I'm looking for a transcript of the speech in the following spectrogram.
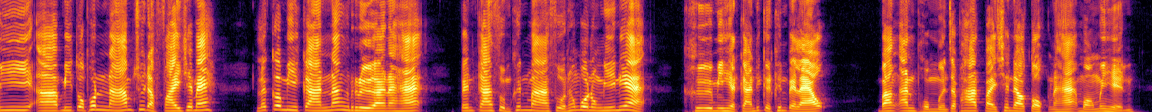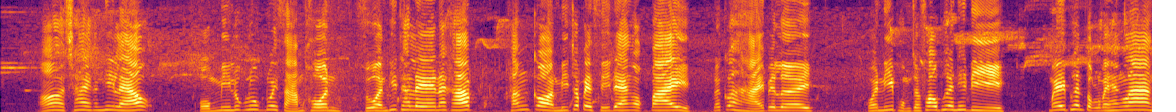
มีอ่ามีตัวพ่นน้ำช่วยดับไฟใช่ไหม แล้วก็มีการนั่งเรือนะฮะ เป็นการสุ่มขึ้นมา ส่วนข้างบนตรงนี้เนี่ย คือมีเหตุการณ์ที่เกิดขึ้นไปแล้ว บางอันผมเหมือนจะพลาดไปเช่นดาวตกนะฮะ มองไม่เห็น อ๋อ ใช่ครั้งที่แล้ว ผมมีลูกๆด้วย 3 คน ส่วนที่ทะเลนะครับ ครั้งก่อนมีเจ้าเป็ดสีแดงออกไป แล้วก็หายไปเลย วันนี้ผมจะเฝ้าเพื่อนให้ดี ไม่ให้เพื่อนตกลงไปข้างล่าง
